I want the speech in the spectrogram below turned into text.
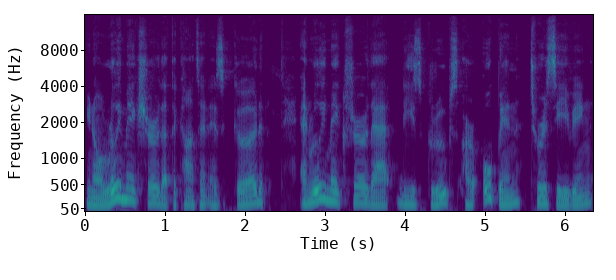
you know really make sure that the content is good and really make sure that these groups are open to receiving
